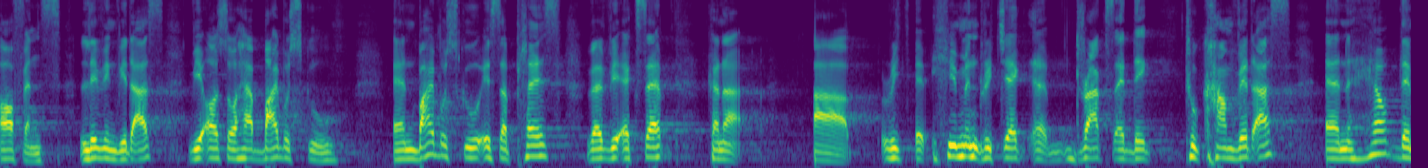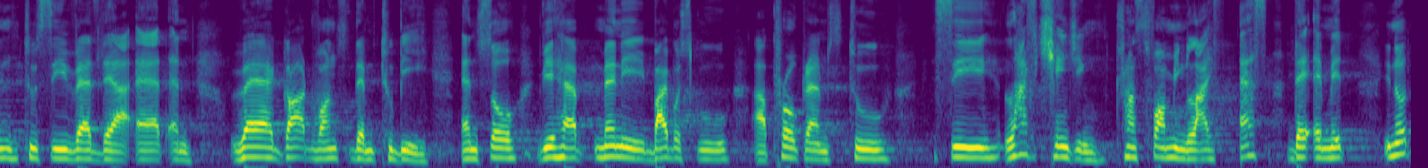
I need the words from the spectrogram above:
orphans living with us, we also have Bible school. And Bible school is a place where we accept kind of uh, re- uh, human reject uh, drugs addict to come with us and help them to see where they are at and where God wants them to be. And so we have many Bible school uh, programs to see life changing, transforming life as they admit. You know,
